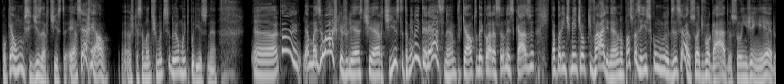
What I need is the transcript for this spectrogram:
Qualquer um se diz artista. Essa é a real. Eu acho que a Samantha Schmutz se doeu muito por isso, né? Uh, tá, mas eu acho que a Juliette é artista, também não interessa, né? Porque a autodeclaração, nesse caso, aparentemente é o que vale, né? Eu não posso fazer isso com eu dizer assim, ah, eu sou advogado, eu sou engenheiro.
